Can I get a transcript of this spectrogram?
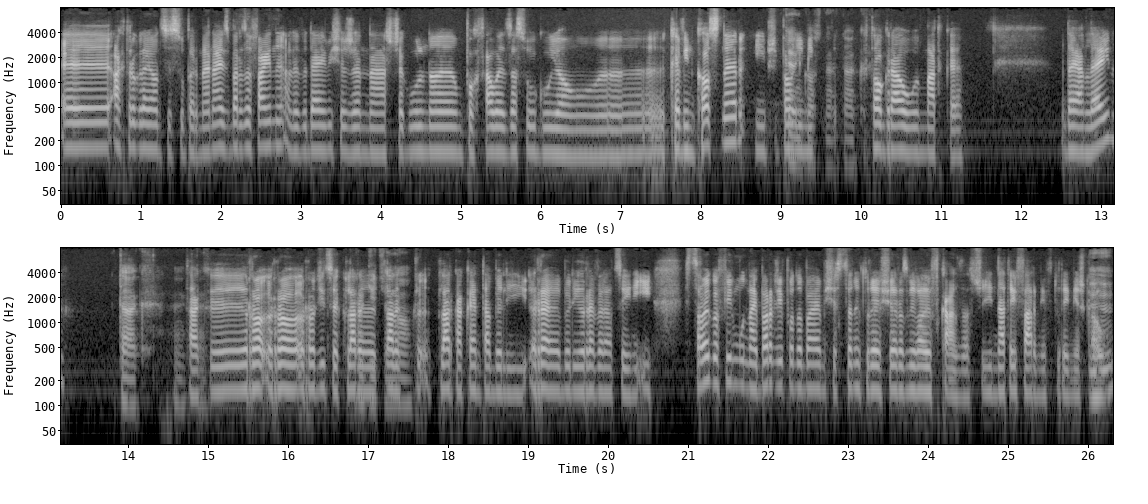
E, aktor grający Supermana jest bardzo fajny, ale wydaje mi się, że na szczególną pochwałę zasługują e, Kevin Costner i przypomnij mi, Costner, tak. kto grał matkę. Diane Lane? Tak. Tak, tak. Y, ro, ro, rodzice, Clar, rodzice Clark, no. Clarka Kenta byli, re, byli rewelacyjni i z całego filmu najbardziej podobały mi się sceny, które się rozgrywały w Kansas, czyli na tej farmie, w której mieszkał mm -hmm.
